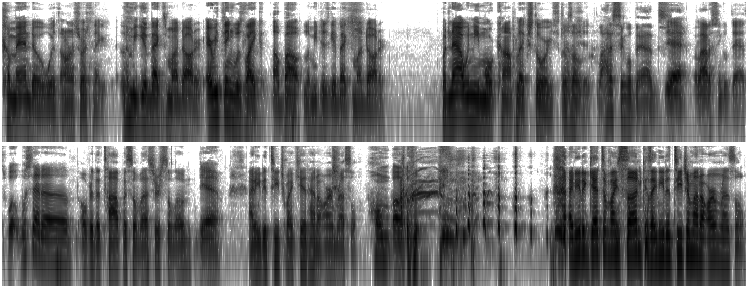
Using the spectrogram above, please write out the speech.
Commando with Arnold Schwarzenegger. Let me get back to my daughter. Everything was like about, let me just get back to my daughter. But now we need more complex stories. Kind There's of a shit. lot of single dads. Yeah, a lot of single dads. What what's that? Uh, Over the top with Sylvester Stallone. yeah, I need to teach my kid how to arm wrestle. home. Uh, I need to get to my son because I need to teach him how to arm wrestle.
